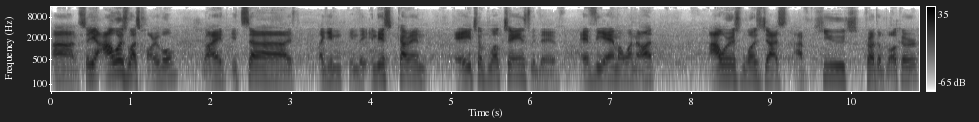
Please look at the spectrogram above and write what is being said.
Um, so yeah, hours was horrible, right? It's uh, like in, in, the, in this current age of blockchains with the FVM and whatnot, hours was just a huge product blocker.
